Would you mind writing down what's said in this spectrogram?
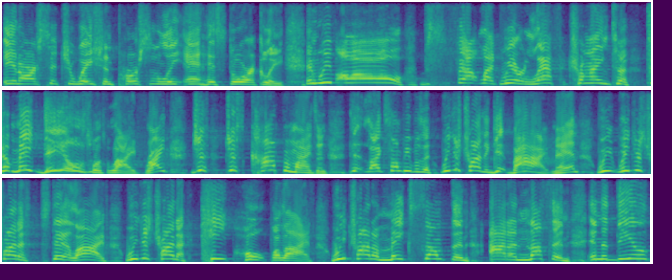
in our situation personally and historically. And we've all felt like we are left trying to, to make deals with life, right? Just, just compromising. Like some people say, we're just trying to get by, man. We, we're just trying to stay alive. We're just trying to keep hope alive. We're trying to make something out of nothing. And the deal,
